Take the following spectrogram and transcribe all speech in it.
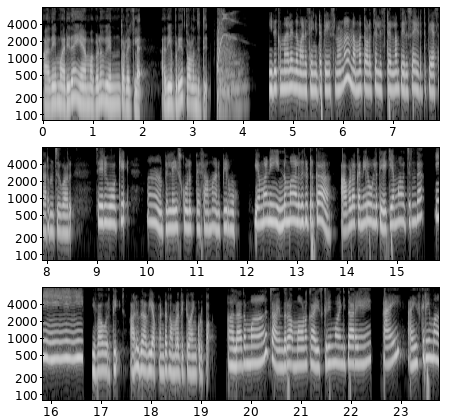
அதே மாதிரி தான் என் மகளும் வேணும்னு தொலைக்கல. அது எப்படியோ தொலைஞ்சிட்டு. இதுக்கு மேல இந்த மனுஷங்கிட்ட பேசணும்னா நம்ம தொலைச்ச லிஸ்ட் எல்லாம் பெருசா எடுத்து பேச ஆரம்பிச்சிருவாரு. சரி ஓகே ம் பிள்ளைய ஸ்கூலுக்கு பேசாம அனுப்பிடுவோம். ஏம்மா நீ இன்னுமா அழுதுகிட்டு இருக்கா? அவளை கண்ணீரை உள்ள தேக்கியம்மா வச்சிருந்தா? இவா ஒருத்தி அழுது அவி அப்பன்ட்ட நம்மளை திட்டு வாங்கி கொடுப்பா. அழாதம்மா சாயந்தரம் அம்மா உனக்கு ஐஸ்கிரீம் வாங்கி தரேன். ஐ ஐஸ்கிரீமா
